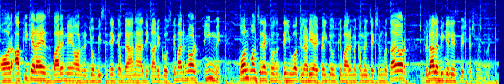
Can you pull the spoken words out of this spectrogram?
और आपकी क्या राय इस बारे में और जो बीसीसीआई का बयान है अधिकारी को उसके बारे में और टीम में कौन कौन सिलेक्ट हो सकते हैं युवा खिलाड़ी आईपीएल के उसके बारे में कमेंट सेक्शन बताएँ और फ़िलहाल अभी के लिए इस पेशकश में इतना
